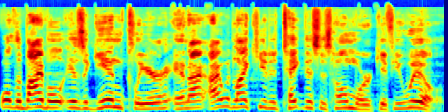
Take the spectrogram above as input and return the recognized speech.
Well, the Bible is again clear, and I, I would like you to take this as homework, if you will.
